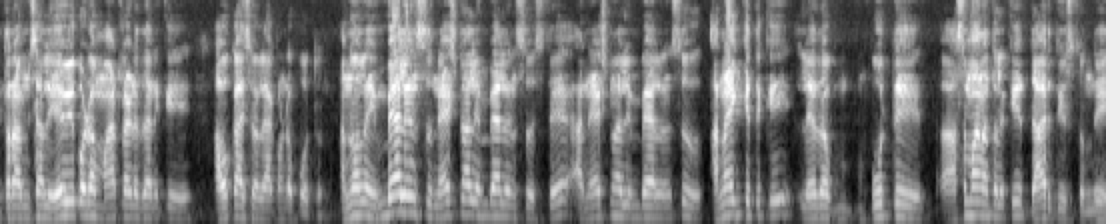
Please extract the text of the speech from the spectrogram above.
ఇతర అంశాలు ఏవి కూడా మాట్లాడేదానికి అవకాశం లేకుండా పోతుంది. అందువల్ల ఇంబ్యాలెన్స్ నేషనల్ ఇంబ్యాలెన్స్ వస్తే ఆ నేషనల్ ఇంబ్యాలెన్స్ అనైక్యతకి లేదా పూర్తి అసమానతలకి దారి తీస్తుంది.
